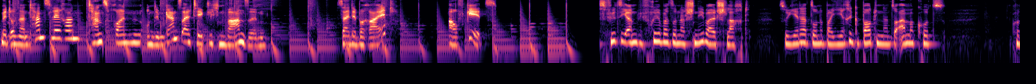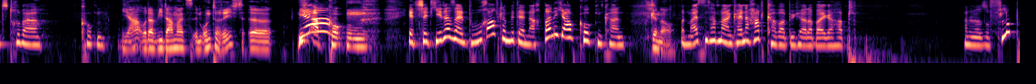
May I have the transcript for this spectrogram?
Mit unseren Tanzlehrern, Tanzfreunden und dem ganz alltäglichen Wahnsinn. Seid ihr bereit? Auf geht's! Es fühlt sich an wie früher bei so einer Schneeballschlacht. So jeder hat so eine Barriere gebaut und dann so einmal kurz, kurz drüber gucken. Ja, oder wie damals im Unterricht, äh, nicht Ja. abgucken. Jetzt stellt jeder sein Buch auf, damit der Nachbar nicht abgucken kann. Genau. Und meistens hat man dann keine Hardcover-Bücher dabei gehabt. Dann nur so flupp.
